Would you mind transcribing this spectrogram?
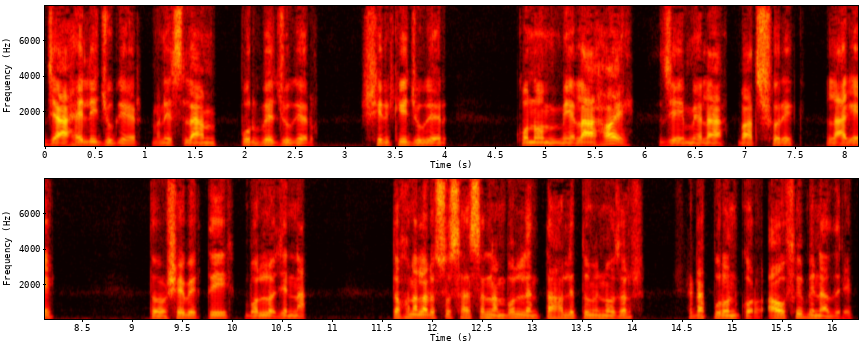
জাহেলি যুগের মানে ইসলাম পূর্বে যুগের শিরকি যুগের কোনো মেলা হয় যে মেলা বাৎসরিক লাগে? তো সে ব্যক্তি বলল যে, না। তখন আল্লাহ রসুল সাল্লাম বললেন, তাহলে তুমি নজর সেটা পূরণ করো। আউফি বিনাদরিক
